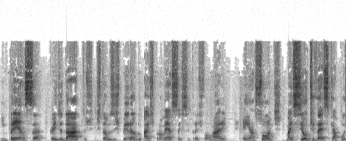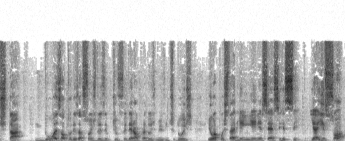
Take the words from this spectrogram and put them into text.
imprensa, candidatos, estamos esperando as promessas se transformarem em ações. Mas se eu tivesse que apostar em duas autorizações do Executivo Federal para 2022, eu apostaria em INSS Receita. E aí, só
